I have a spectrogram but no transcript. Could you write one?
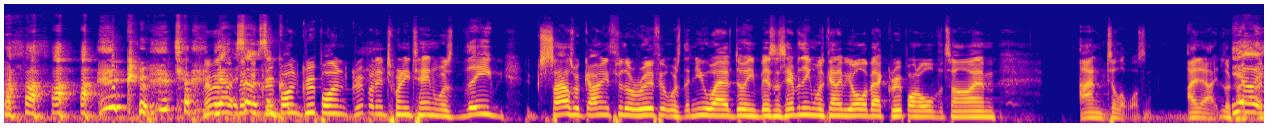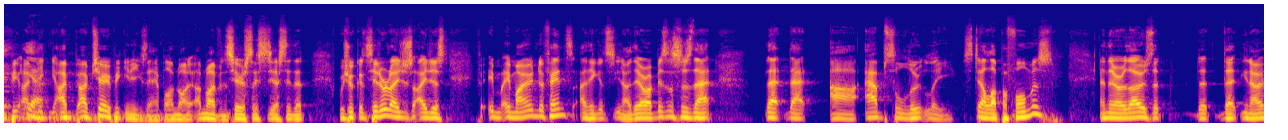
remember, yeah, remember so, Groupon? Groupon, Groupon in 2010 was the sales were going through the roof. It was the new way of doing business. Everything was going to be all about Groupon all the time until it wasn't. I, I look. Yeah, I, yeah. Am cherry picking an example. I'm not. I'm not even seriously suggesting that we should consider it. I just. I just. In, in, my own defense, I think it's. You know, there are businesses that that that are absolutely stellar performers, and there are those that that, that you know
